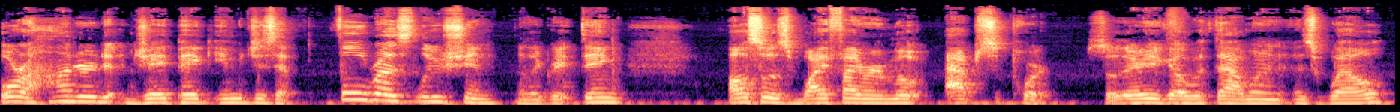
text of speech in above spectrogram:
or 100 JPEG images at full resolution. Another great thing. Also, is Wi-Fi remote app support. So there you go with that one as well.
